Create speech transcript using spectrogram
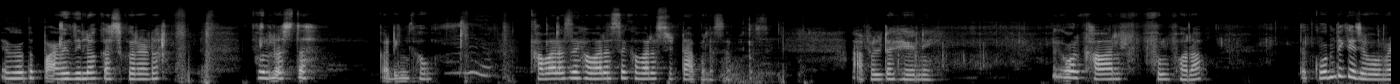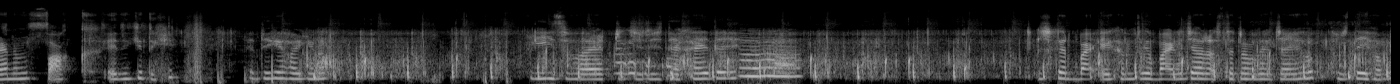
এমন তো পানি দিল কাজ করাটা ফুল রাস্তা কাটিং খাও খাবার আছে খাবার আছে খাবার আছে একটা আপেল আছে আপেল আছে আপেলটা খেয়ে নেই আমার খাবার ফুল ভরা তা কোন দিকে যাব ম্যান আমি ফাঁক এদিকে দেখি। এদিকে হয় কিনা? প্লিজ ভাই, একটা জিনিস দেখাই দেয় এখান থেকে বাইরে যাওয়ার রাস্তাটা আমাদের যাই হোক, খুঁজতেই হবে।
